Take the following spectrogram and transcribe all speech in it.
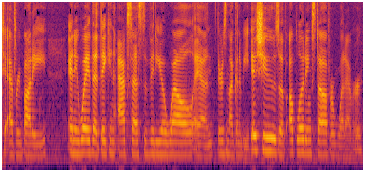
to everybody in a way that they can access the video well and there's not going to be issues of uploading stuff or whatever.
